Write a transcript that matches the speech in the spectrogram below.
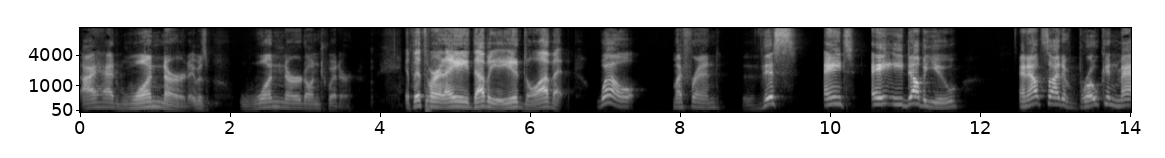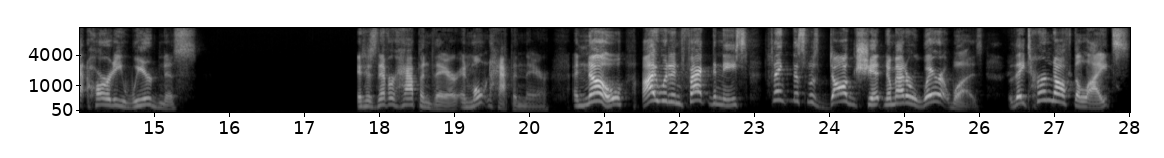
I had one nerd. It was one nerd on Twitter. If this were an AEW, you'd love it. Well, my friend, this ain't AEW. And outside of broken Matt Hardy weirdness, it has never happened there and won't happen there. And no, I would, in fact, Denise, think this was dog shit no matter where it was. They turned off the lights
